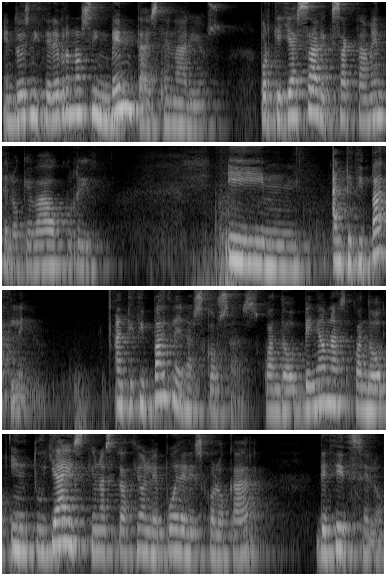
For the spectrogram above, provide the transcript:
Entonces mi cerebro no se inventa escenarios, porque ya sabe exactamente lo que va a ocurrir. Y mm, anticipadle, anticipadle las cosas. Cuando, venga una, cuando intuyáis que una situación le puede descolocar, decídselo.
